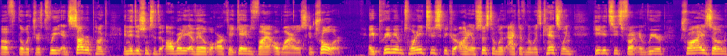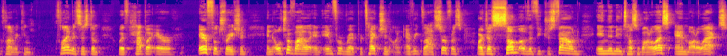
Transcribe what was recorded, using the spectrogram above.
of The Witcher 3 and Cyberpunk, in addition to the already available arcade games via a wireless controller. A premium 22 speaker audio system with active noise canceling, heated seats front and rear, tri zone climate, con- climate system with HEPA air, air filtration, and ultraviolet and infrared protection on every glass surface are just some of the features found in the new Tesla Model S and Model X.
